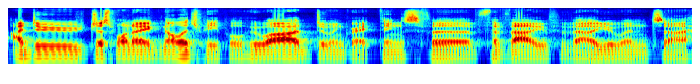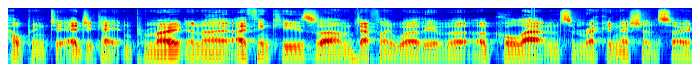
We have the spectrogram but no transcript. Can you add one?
I do just want to acknowledge people who are doing great things for, for value for value and uh, helping to educate and promote. And I, I think he's um, definitely worthy of a, a, call out and some recognition. So,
